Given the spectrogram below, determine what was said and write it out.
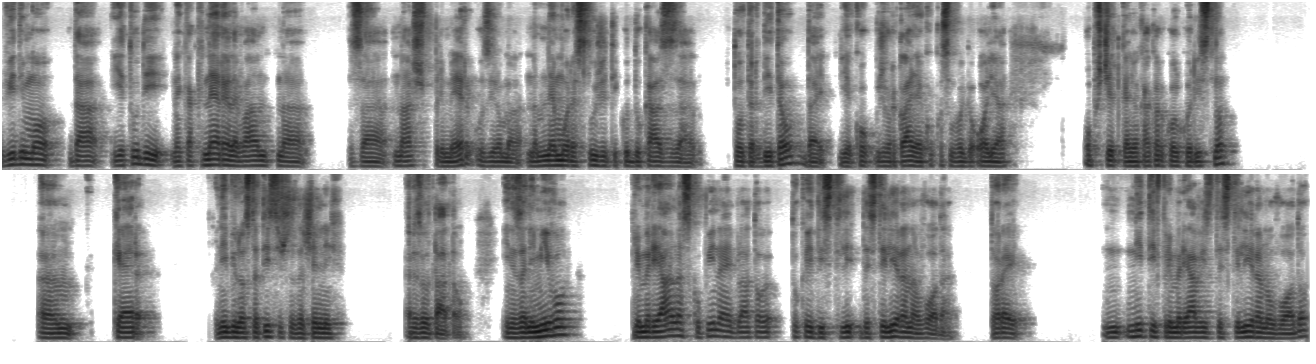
vidimo, da je tudi nekako nerelevantna za naš primer, oziroma nam ne more služiti kot dokaz za to trditev, da je žvrkljanje kokosovega olja ob ščetkanju kakorkoli koristno, um, ker ni bilo statistično značilnih rezultatov. In zanimivo, Primerjalna skupina je bila to, tukaj destilirana voda. Torej, niti v primerjavi z destilirano vodo,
